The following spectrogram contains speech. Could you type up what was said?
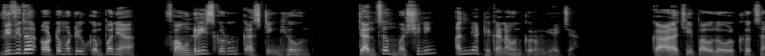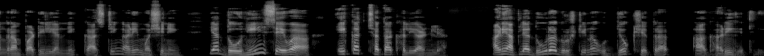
विविध ऑटोमोटिव्ह कंपन्या फाउंड्रीजकडून कास्टिंग घेऊन त्यांचं मशिनिंग अन्य ठिकाणाहून करून घ्यायच्या. काळाची पावलं ओळखत संग्राम पाटील यांनी कास्टिंग आणि मशिनिंग या दोन्ही सेवा एकाच छताखाली आणल्या आणि आपल्या दूरदृष्टीनं उद्योग क्षेत्रात आघाडी घेतली.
